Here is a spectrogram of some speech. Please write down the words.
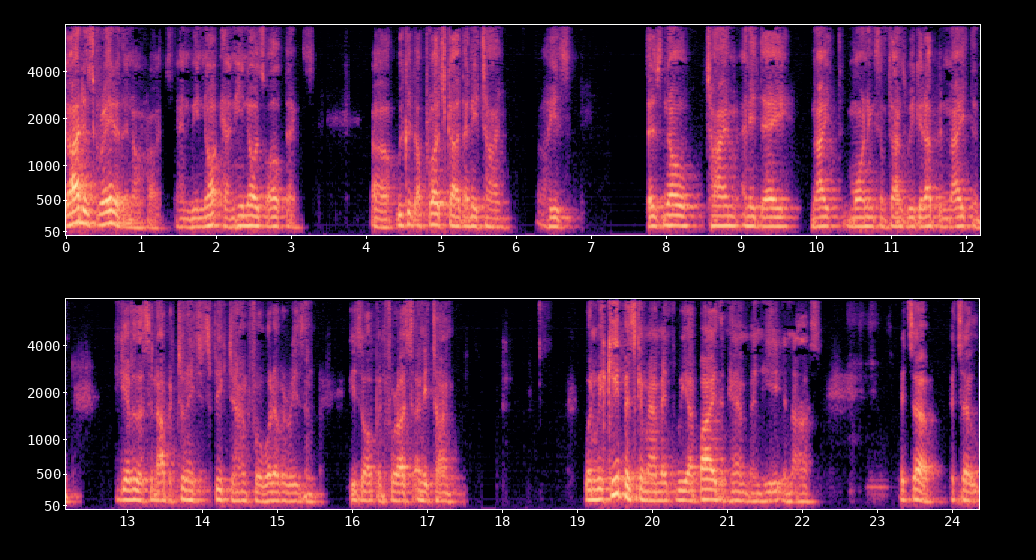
God is greater than our hearts, and we know, and He knows all things. Uh, we could approach God anytime. He's there's no time, any day, night, morning. Sometimes we get up at night and he gives us an opportunity to speak to him for whatever reason. He's open for us anytime. When we keep his commandment, we abide in him and he in us. it's a it's a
